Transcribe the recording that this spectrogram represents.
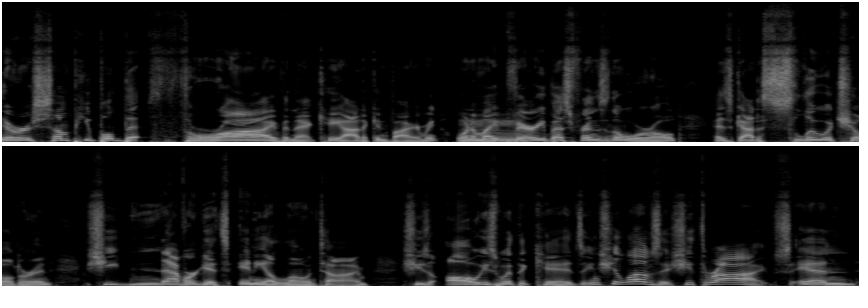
There are some people that thrive in that chaotic environment. One of my mm-hmm. very best friends in the world has got a slew of children. She never gets any alone time. She's always with the kids and she loves it. She thrives. And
